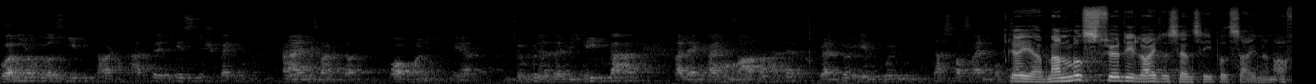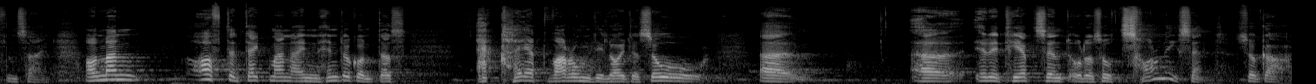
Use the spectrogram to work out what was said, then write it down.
wollen wir noch über sieben Tags Adventisten sprechen? Nein, sagt er, braucht man nicht mehr. Und zum Schluss hat lieb gehabt, weil er keinen Vater hatte wirklich empfunden, das war sein Problem. Ja, ja, man muss für die Leute sensibel sein und offen sein. Und man, oft entdeckt man einen Hintergrund, das erklärt, warum die Leute so äh, äh, irritiert sind oder so zornig sind sogar.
